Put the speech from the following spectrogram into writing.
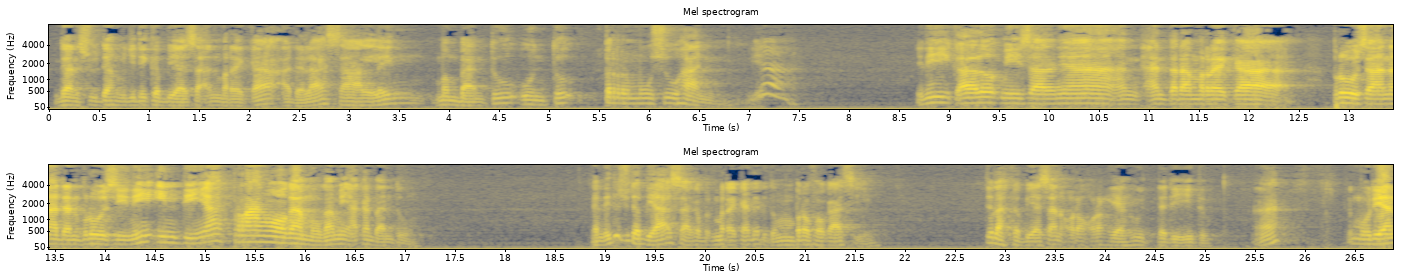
Dan sudah menjadi kebiasaan mereka adalah saling membantu untuk permusuhan. Ya. Jadi kalau misalnya antara mereka pro sana dan pro sini intinya perango kamu kami akan bantu. Dan itu sudah biasa mereka itu memprovokasi. Itulah kebiasaan orang-orang Yahud tadi itu. Hah? kemudian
